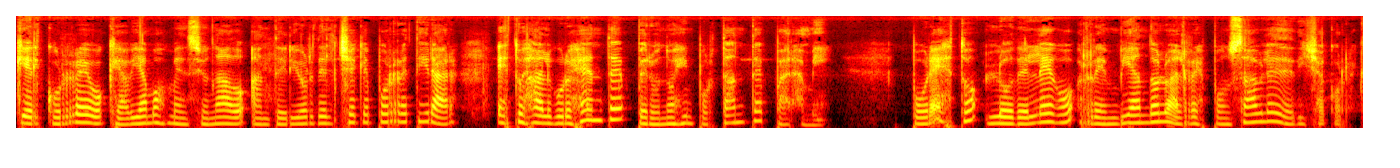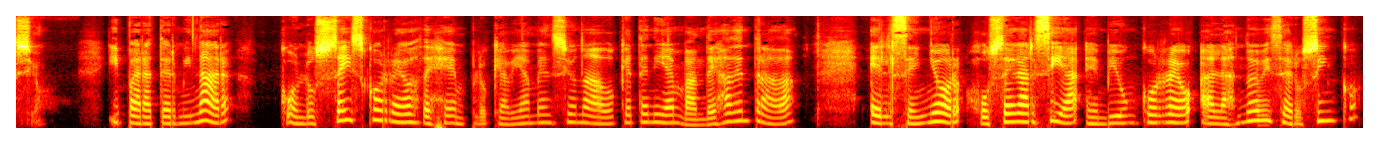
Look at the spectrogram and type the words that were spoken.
que el correo que habíamos mencionado anterior del cheque por retirar, esto es algo urgente, pero no es importante para mí. Por esto lo delego reenviándolo al responsable de dicha corrección. Y para terminar, con los seis correos de ejemplo que había mencionado que tenía en bandeja de entrada, el señor José García envió un correo a las 9.05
